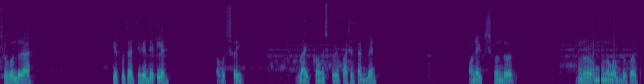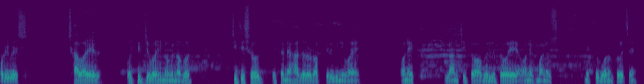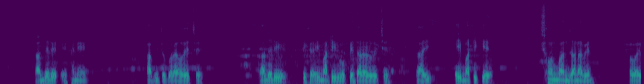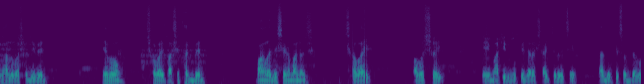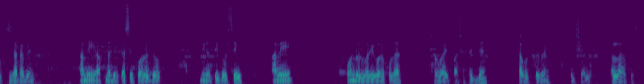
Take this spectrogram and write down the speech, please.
So বন্ধুরা, কে কোথায় থেকে দেখলেন, অবশ্যই লাইক কমেন্টস করে পাশে থাকবেন। অনেক সুন্দর, মনোরম, মনোমুগ্ধকর পরিবেশ, সাভারের ঐতিহ্যবাহী নবীনগর, স্মৃতিসৌধ, এখানে হাজারো রক্তের বিনিময়ে অনেক লাঞ্ছিত, অবহেলিত হয়ে অনেক মানুষ মৃত্যুবরণ করেছে। তাদের এখানে স্থাপিত করা হয়েছে। তাদেরই এখা- এই মাটির বুকে তারা রয়েছে। তাই এই মাটিকে সম্মান জানাবেন, সবাই ভালোবাসা দিবেন এবং সবাই পাশে থাকবেন। বাংলাদেশের মানুষ সবাই অবশ্যই এই মাটির বুকে যারা সাহিত্য রয়েছে, তাদেরকে শ্রদ্ধা, ভক্তি জানাবেন। আমি আপনাদের কাছে করজ মিনতি করছি। আমি মন্ডলবাড়ি বড়পোলা সবাই পাশে থাকবেন সাপোর্ট করবেন ইনশাল্লাহ আল্লাহ হাফেজ।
